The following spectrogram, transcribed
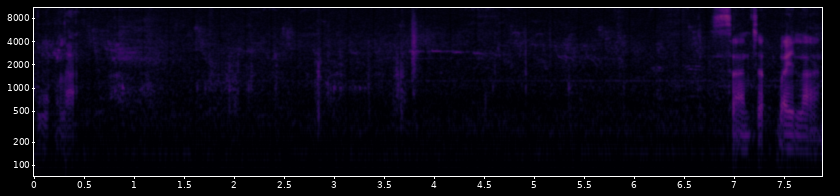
พวงละสารจากใบลาน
